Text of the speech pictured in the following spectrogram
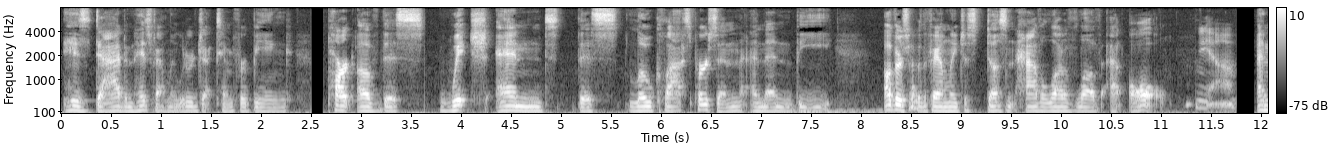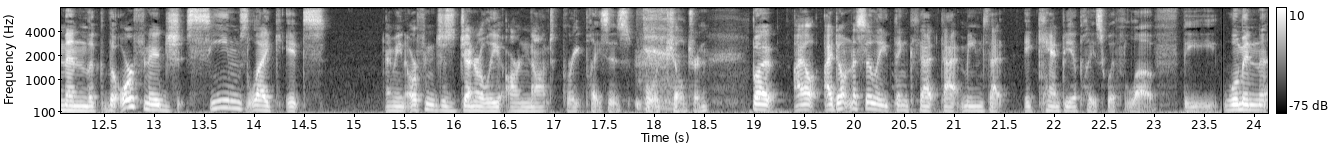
His dad and his family would reject him for being part of this witch and this low class person, and then the other side of the family just doesn't have a lot of love at all. Yeah. And then the the orphanage seems like it's I mean, orphanages generally are not great places for children. But I I don't necessarily think that that means that it can't be a place with love. The woman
